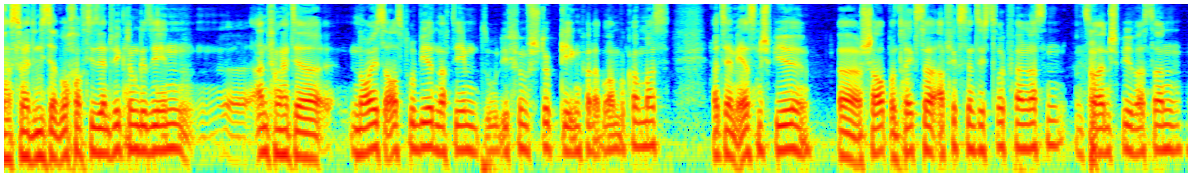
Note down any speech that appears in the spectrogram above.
Da hast du halt in dieser Woche auch diese Entwicklung gesehen. Äh, Anfang hat er Neues ausprobiert, nachdem du die fünf Stück gegen Paderborn bekommen hast. Hat er im ersten Spiel äh, Schaub und Drexler abwechselnd sich zurückfallen lassen. Im zweiten Spiel war es dann.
